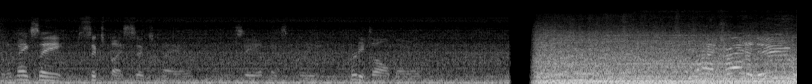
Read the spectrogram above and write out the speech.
And it makes a 6x6 bale. You can see it makes a pretty, pretty tall bale. What I try to do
